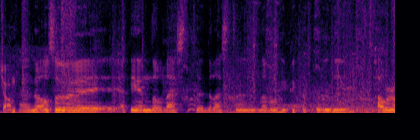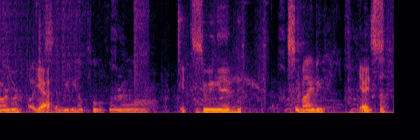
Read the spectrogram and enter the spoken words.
jump. And also uh, at the end of last uh, the last uh, level, he picked up uh, the power armor. Oh, yeah. really helpful for uh, It's doing uh, surviving yeah, it's stuff.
